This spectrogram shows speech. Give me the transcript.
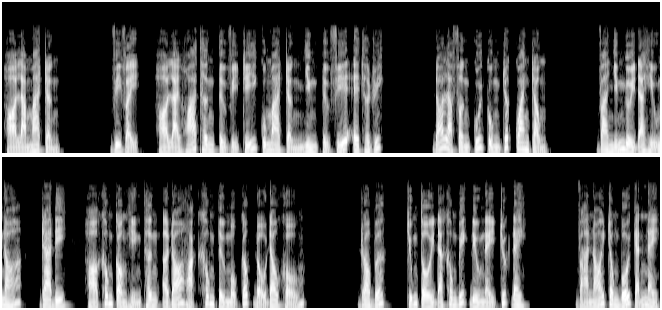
họ là ma trận. Vì vậy, họ lại hóa thân từ vị trí của ma trận nhưng từ phía etheric. Đó là phần cuối cùng rất quan trọng. Và những người đã hiểu nó, ra đi, họ không còn hiện thân ở đó hoặc không từ một góc độ đau khổ. Robert, chúng tôi đã không biết điều này trước đây. Và nói trong bối cảnh này,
